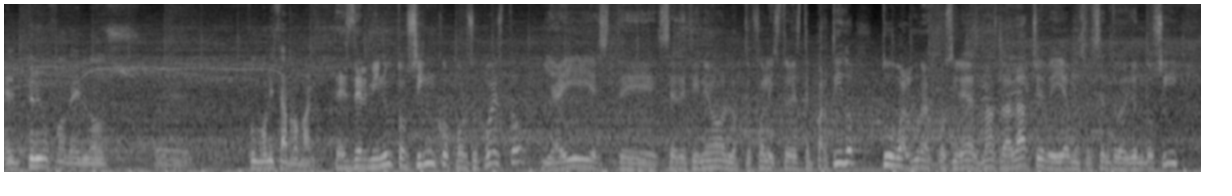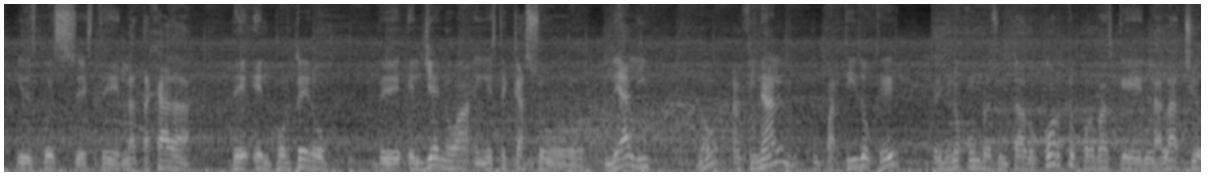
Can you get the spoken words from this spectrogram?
el triunfo de los eh, futbolistas romanos. Desde el minuto 5, por supuesto, y ahí este, se definió lo que fue la historia de este partido. Tuvo algunas posibilidades más la Lazio, veíamos el centro de Gendosí y después este, la tajada del portero del Genoa, en este caso Leali. ¿no? Al final, un partido que terminó con un resultado corto, por más que la Lazio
